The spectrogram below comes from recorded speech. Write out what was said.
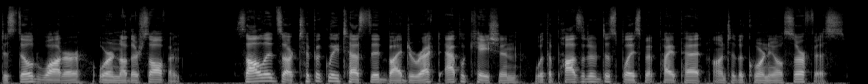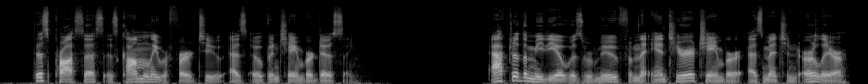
distilled water, or another solvent. Solids are typically tested by direct application with a positive displacement pipette onto the corneal surface. This process is commonly referred to as open chamber dosing. After the media was removed from the anterior chamber, as mentioned earlier,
